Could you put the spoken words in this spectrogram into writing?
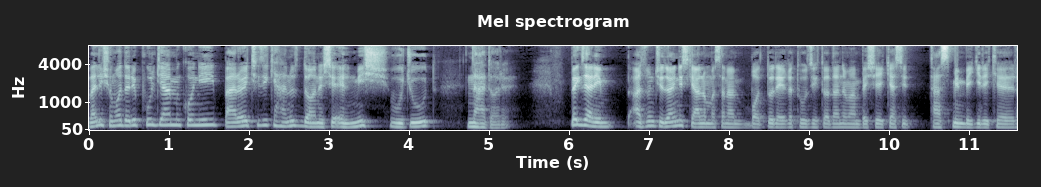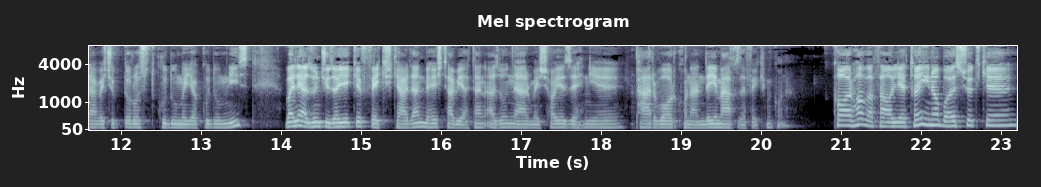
ولی شما داری پول جمع می‌کنی برای چیزی که هنوز دانش علمیش وجود نداره. بگذاریم از اون چیزایی نیست که الان مثلا با دو دقیقه توضیح دادن من بشه کسی تصمیم بگیره که روش درست کدومه یا کدوم نیست. ولی از اون چیزایی که فکر کردن بهش طبیعتا از اون نرمش های ذهنی پروار کننده مغز فکر می‌کنن. کارها و فعالیت های اینا باعث شد که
